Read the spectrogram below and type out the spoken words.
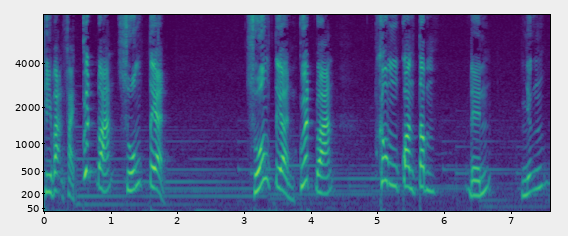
thì bạn phải quyết đoán xuống tiền. Xuống tiền quyết đoán, không quan tâm đến những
